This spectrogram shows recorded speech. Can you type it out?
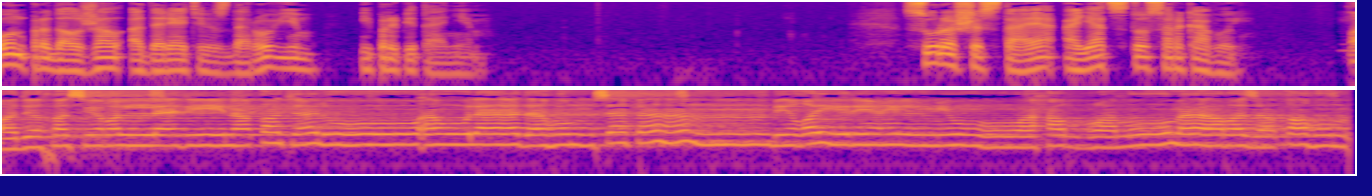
он продолжал одарять их здоровьем и пропитанием. Сура 6, аят 140. قد خسر الذين قتلوا أولادهم سفها بغير علم وحرموا ما رزقهم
